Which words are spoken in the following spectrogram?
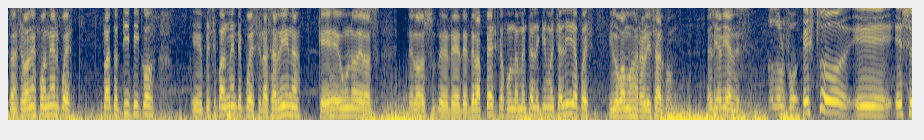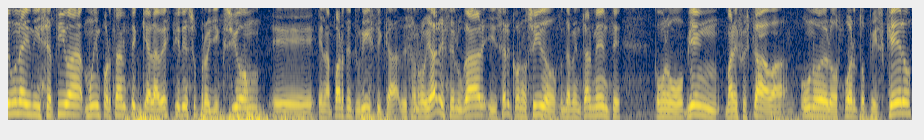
donde se van a exponer pues platos típicos, eh, principalmente pues la sardina, que es uno de los de, los, de, la pesca fundamental aquí en Machalilla, pues, y lo vamos a realizar el día viernes. Adolfo, esto eh, es una iniciativa muy importante que a la vez tiene su proyección eh, en la parte turística, desarrollar este lugar y ser conocido fundamentalmente, como bien manifestaba, uno de los puertos pesqueros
